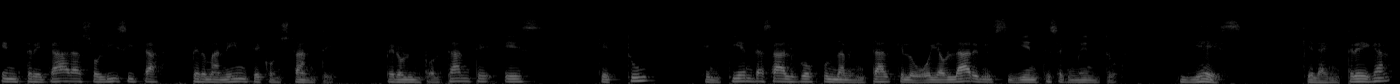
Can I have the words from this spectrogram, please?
entregada, solícita, permanente, constante. Pero lo importante es que tú entiendas algo fundamental que lo voy a hablar en el siguiente segmento y es que la entrega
